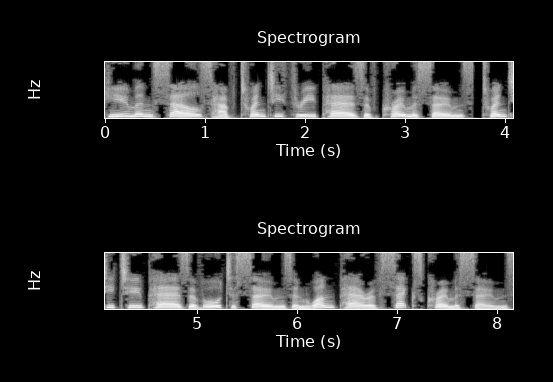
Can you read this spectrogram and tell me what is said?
Human cells have 23 pairs of chromosomes 22 pairs of autosomes and one pair of sex chromosomes,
